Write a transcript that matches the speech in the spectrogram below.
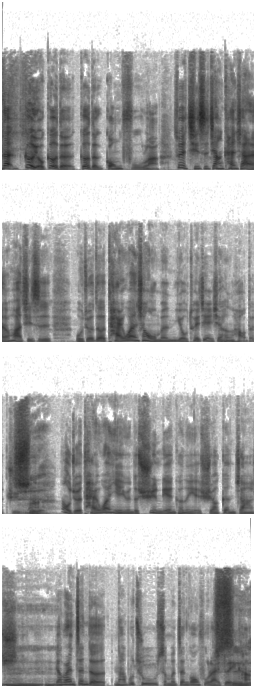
但各有各的各的功夫啦。所以其实这样看下来的话，其实我觉得台湾像我们有推荐一些很好的剧嘛。是。那我觉得台湾演员的训练可能也需要更扎实，嗯嗯，要不然真的拿不出什么真功夫来对抗。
